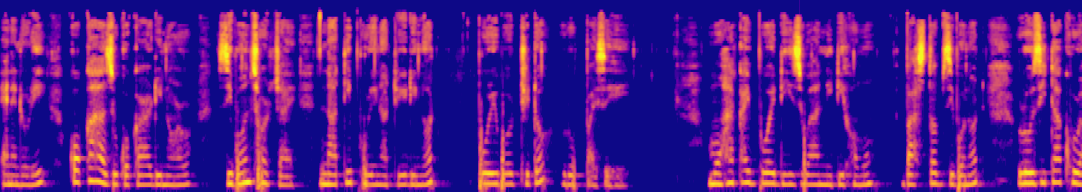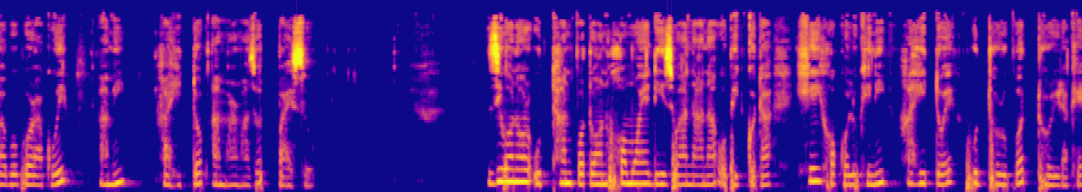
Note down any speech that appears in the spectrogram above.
এনেদৰেই ককা আজু ককাৰ দিনৰ জীৱন চৰ্চাই নাতি পৰিণাতিৰ দিনত পৰিৱৰ্তিত ৰূপ পাইছেহি। মহাকাব্যই দি যোৱা নীতিসমূহ বাস্তৱ জীৱনত ৰজিতা খুৰাব পৰাকৈ আমি সাহিত্যক আমাৰ মাজত পাইছোঁ। জীৱনৰ উত্থান পতন সময়ে দি যোৱা নানা অভিজ্ঞতা সেই সকলোখিনি সাহিত্যই শুদ্ধ ৰূপত ধৰি ৰাখে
